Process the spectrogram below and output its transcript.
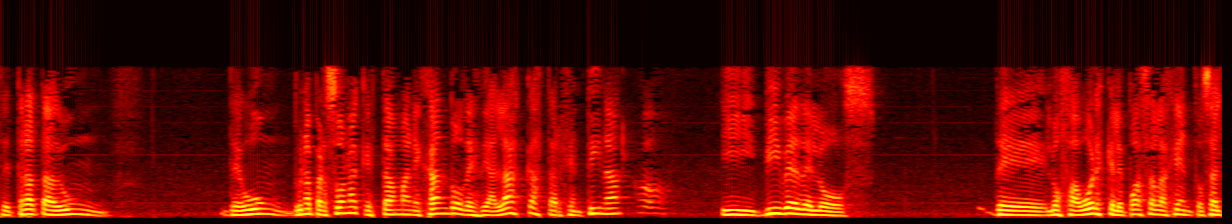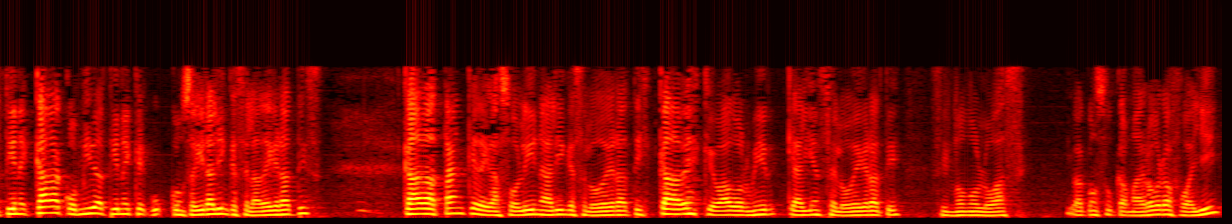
Se trata de un de un de una persona que está manejando desde Alaska hasta Argentina Oh, y vive de los de los favores que le puede hacer la gente. O sea, él tiene cada comida tiene que conseguir a alguien que se la dé gratis. Cada tanque de gasolina, alguien que se lo dé gratis. Cada vez que va a dormir, que alguien se lo dé gratis. Si no, no lo hace. Y va con su camarógrafo allí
